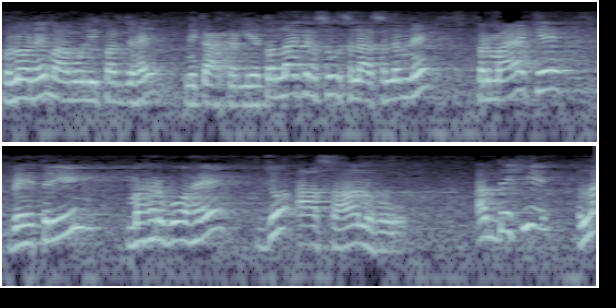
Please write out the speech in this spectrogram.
انہوں نے معمولی پر جو ہے نکاح کر لیا۔ تو اللہ کے رسول صلی اللہ علیہ وسلم نے فرمایا کہ بہترین مہر وہ ہے جو آسان ہو۔ اب دیکھیے، اللہ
